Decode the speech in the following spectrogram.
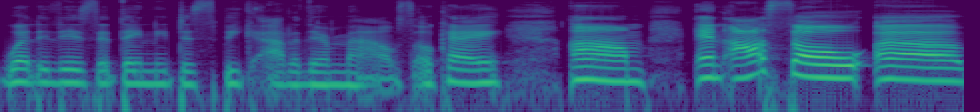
what it is that they need to speak out of their mouths okay? Um and also uh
